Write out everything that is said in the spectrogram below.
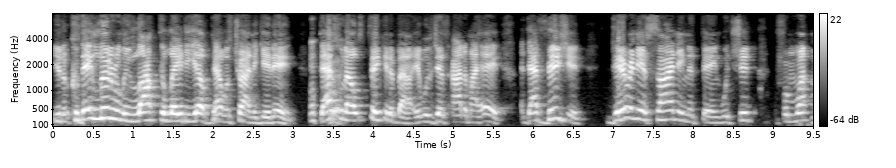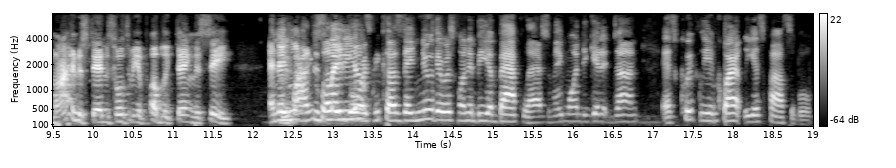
You know, because they literally locked the lady up that was trying to get in. That's what I was thinking about. It was just out of my head. That vision, they're in there signing the thing, which should, from what my understanding, is supposed to be a public thing to see. And they locked this lady up because they knew there was going to be a backlash, and they wanted to get it done as quickly and quietly as possible.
